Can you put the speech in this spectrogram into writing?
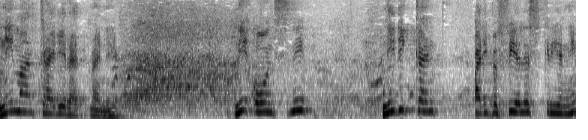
Niemand kry die ritme nie. Nie ons nie, nie die kind wat die bevele skree nie,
